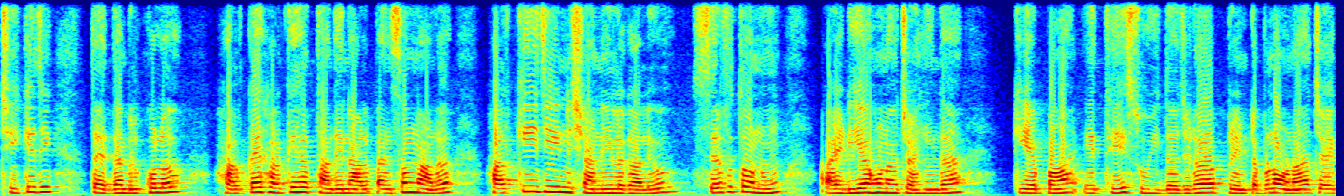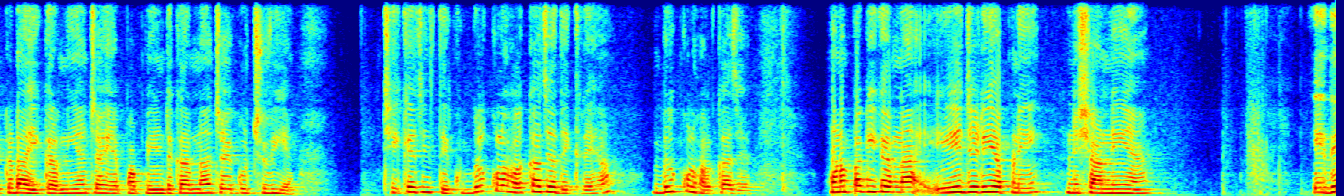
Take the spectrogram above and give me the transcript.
ਠੀਕ ਹੈ ਜੀ? ਤਾਂ ਇਦਾਂ ਬਿਲਕੁਲ ਹਲਕੇ ਹਲਕੇ ਹੱਥਾਂ ਦੇ ਨਾਲ, ਪੈਨਸਲ ਨਾਲ ਹਲਕੀ ਜੀ ਨਿਸ਼ਾਨੀ ਲਗਾ ਲਿਓ। ਸਿਰਫ ਤੁਹਾਨੂੰ ਆਈਡੀਆ ਹੋਣਾ ਚਾਹੀਦਾ ਕਿ ਆਪਾਂ ਇੱਥੇ ਸੂਈ ਦਾ ਜਿਹੜਾ ਪ੍ਰਿੰਟ ਬਣਾਉਣਾ, ਚਾਹੇ ਕਢਾਈ ਕਰਨੀ ਆ, ਚਾਹੇ ਆਪਾਂ ਪੇਂਟ ਕਰਨਾ, ਚਾਹੇ ਕੁਝ ਵੀ ਆ। ਠੀਕ ਹੈ ਜੀ? ਦੇਖੋ, ਬਿਲਕੁਲ ਹਲਕਾ ਜਿਹਾ ਦਿਖ ਰਿਹਾ। ਬਿਲਕੁਲ ਹਲਕਾ ਜਿਹਾ। ਹੁਣ ਆਪਾਂ ਕੀ ਕਰਨਾ, ਇਹ ਜਿਹੜੀ ਆਪਣੀ ਨਿਸ਼ਾਨੀ ਹੈ ਇਹਦੇ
